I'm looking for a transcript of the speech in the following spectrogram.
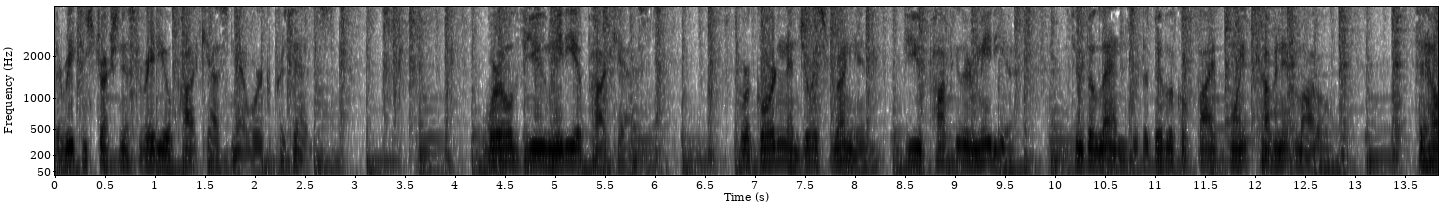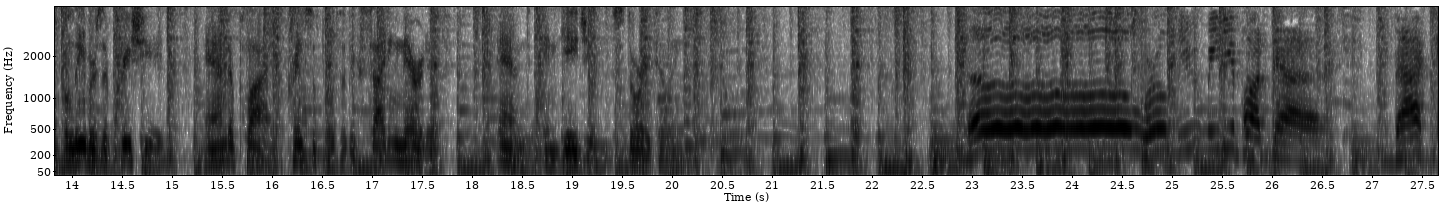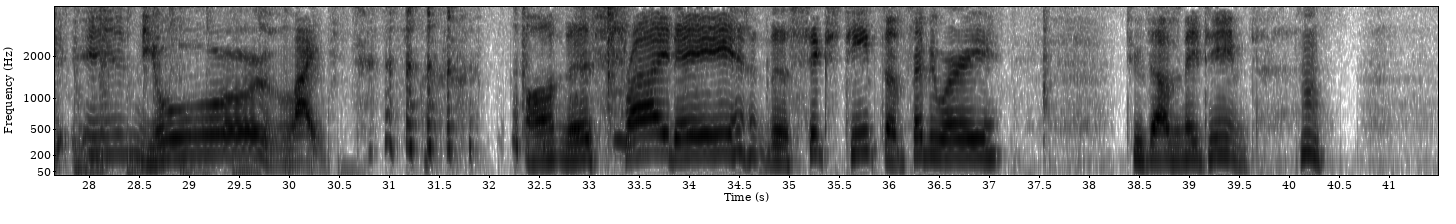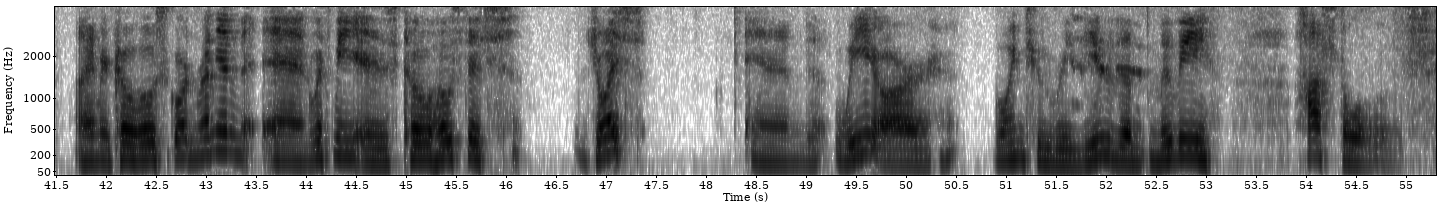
the Reconstructionist Radio Podcast Network presents Worldview Media Podcast, where Gordon and Joyce Runyon view popular media through the lens of the biblical five point covenant model to help believers appreciate and apply principles of exciting narrative and engaging storytelling. The Worldview Media Podcast back in your life on this Friday, the 16th of February 2018. Hmm. I am your co host, Gordon Runyon, and with me is co hostess Joyce. And we are going to review the movie Hostels.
